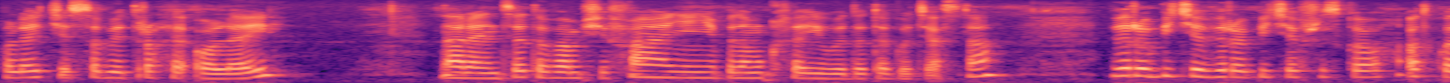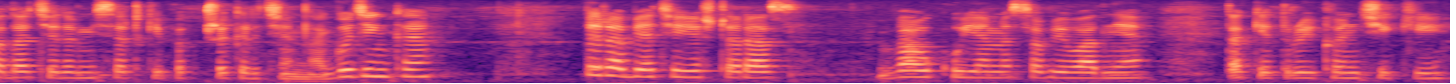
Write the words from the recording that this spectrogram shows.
polejcie sobie trochę olej na ręce, to Wam się fajnie nie będą kleiły do tego ciasta. Wyrobicie, wyrobicie wszystko, odkładacie do miseczki pod przykryciem na godzinkę. Wyrabiacie jeszcze raz, wałkujemy sobie ładnie takie trójkąciki.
